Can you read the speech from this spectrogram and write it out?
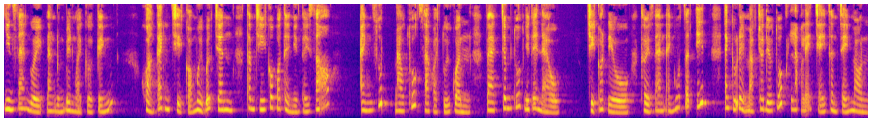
nhìn ra người đang đứng bên ngoài cửa kính. Khoảng cách chỉ có 10 bước chân, thậm chí cô có thể nhìn thấy rõ. Anh rút bao thuốc ra khỏi túi quần và châm thuốc như thế nào. Chỉ có điều, thời gian anh hút rất ít, anh cứ để mặc cho điếu thuốc lặng lẽ cháy dần cháy mòn,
